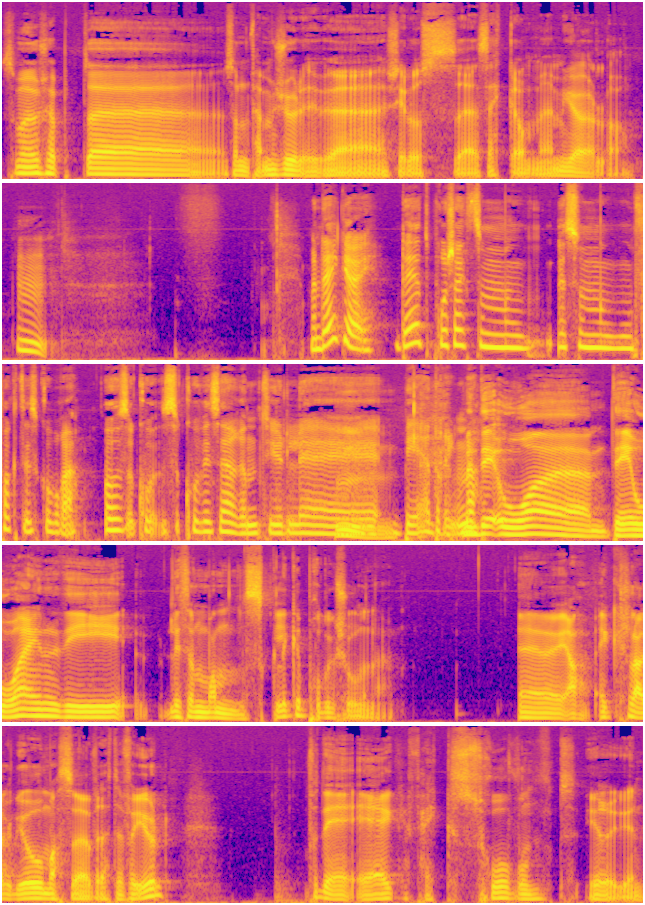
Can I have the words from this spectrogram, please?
Så vi har jo kjøpt eh, sånn 25 kilos eh, sekker med mjøl og Mm. Men det er gøy. Det er et prosjekt som, som faktisk går bra, og så, hvor vi ser en tydelig Mm. bedring. Da. Men det er òg også en av de litt sånn vanskelige produksjonene. Uh, ja, jeg klagde jo masse over dette før jul. Fordi jeg fikk så vondt i ryggen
